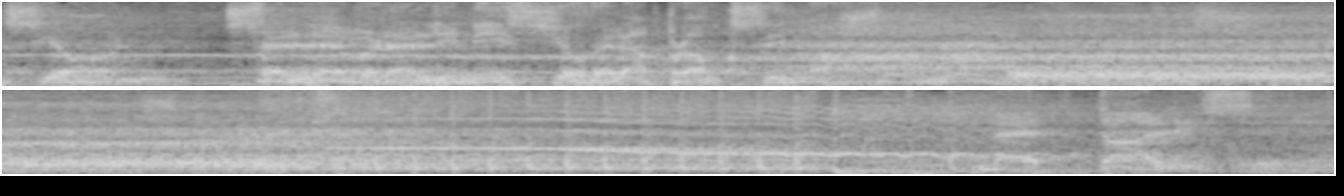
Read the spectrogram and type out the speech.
celebra el inicio de la próxima. Metálisis.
